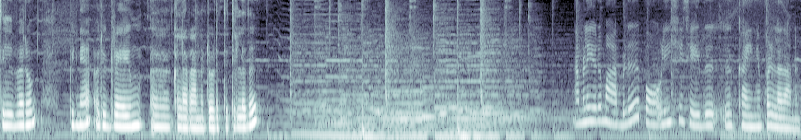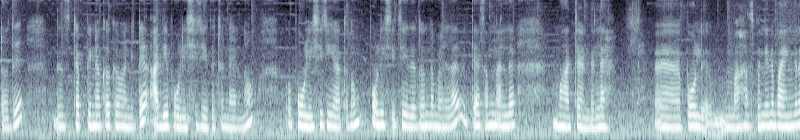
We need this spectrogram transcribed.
സിൽവറും പിന്നെ ഒരു ഗ്രേയും കളറാണ് കേട്ടോ എടുത്തിട്ടുള്ളത്. നമ്മൾ ഈ ഒരു മാർബിൾ പോളിഷ് ചെയ്ത് കഴിഞ്ഞപ്പോൾ ഉള്ളതാണ് കേട്ടോ അത് ഇത് സ്റ്റെപ്പിനൊക്കെ വേണ്ടിയിട്ട് ആദ്യം പോളിഷ് ചെയ്തിട്ടുണ്ടായിരുന്നു. അപ്പോൾ പോളിഷ് ചെയ്യാത്തതും പോളിഷ് ചെയ്തതും തമ്മിലുള്ള വ്യത്യാസം നല്ല മാറ്റമുണ്ട് അല്ലേ പോളി ഹസ്ബൻഡിന് ഭയങ്കര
